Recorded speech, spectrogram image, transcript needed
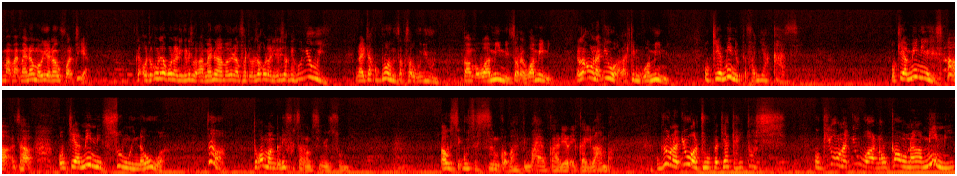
Ma- ma- Maeneo mawili yanayofuatia utakuwa unalinganishwa na maeneo mawili yanayofuatia, unaweza kuwa unalinganishwa lakini hujui, na itakuponza kwa sababu hujui kwamba uamini, sorry, uamini. Unaweza unajua lakini uamini. Ukiamini utafanyia kazi. Ukiamini sawa sawa, ukiamini sumu inaua, sawa. Tuko mwangalifu sana, usinywe sumu au usiguse sumu kwa bahati mbaya ukailamba. Ukiwa unajua tu peke yake haitoshi. Ukiwa unajua na ukawa unaamini,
